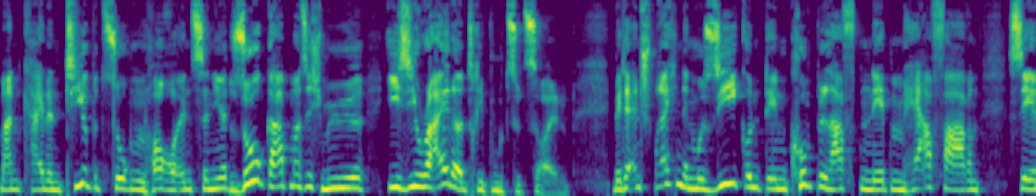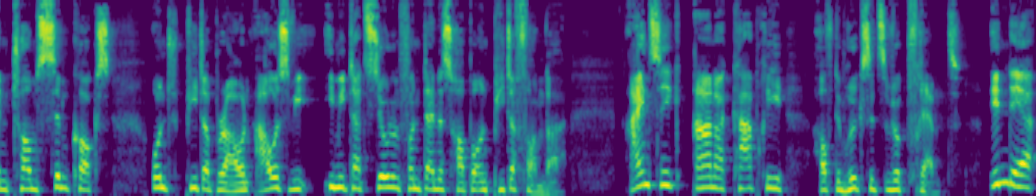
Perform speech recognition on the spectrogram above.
man keinen tierbezogenen Horror inszeniert, so gab man sich Mühe, Easy Rider Tribut zu zollen. Mit der entsprechenden Musik und den kumpelhaften Nebenherfahren sehen Tom Simcox und Peter Brown aus wie Imitationen von Dennis Hopper und Peter Fonda. Einzig Anna Capri auf dem Rücksitz wirkt fremd. In der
